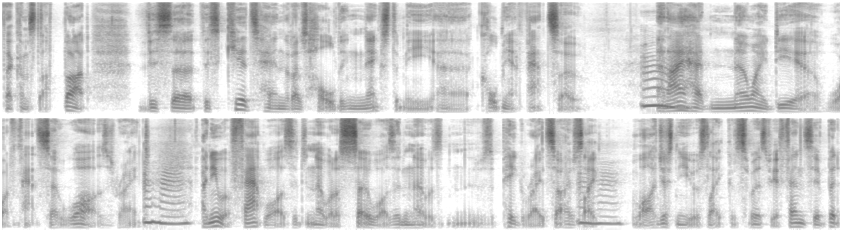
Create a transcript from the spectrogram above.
that kind of stuff. But this uh, this kid's hand that I was holding next to me uh, called me a fatso. And I had no idea what fatso was, right? I knew what fat was. I didn't know what a so was. I didn't know it was, it was a pig, right? So I was like, well, I just knew it was like it was supposed to be offensive. But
